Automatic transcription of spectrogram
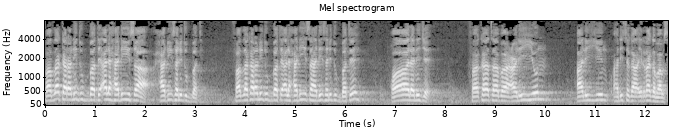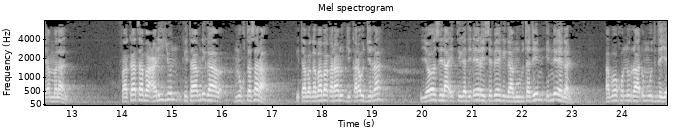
فذكر ندبت الحديث حديث ندبت فذكر ندبت الحديث حديث ندبت قال نجي فكتب علي علي حديث الرقبة بس أملال فكتب علي كتاب نقا مختصرة كتاب قبابا قرأوا الجرة يوصل اتقاد الإيريس بيك قا مبتدين إني إيقل أبو خنور راد أمود دي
